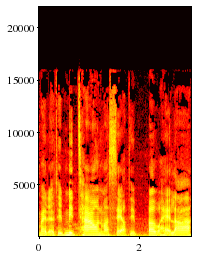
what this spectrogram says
vad är det, typ midtown, man ser typ över hela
